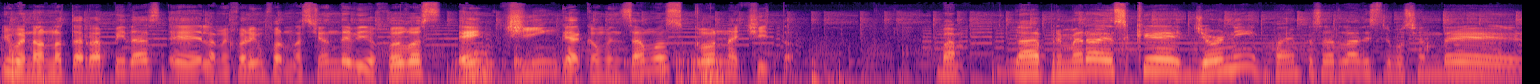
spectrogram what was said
Y bueno, notas rápidas. eh, la mejor información de videojuegos en chinga. Comenzamos con Nachito. Va, la primera es que Journey va a empezar la distribución de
